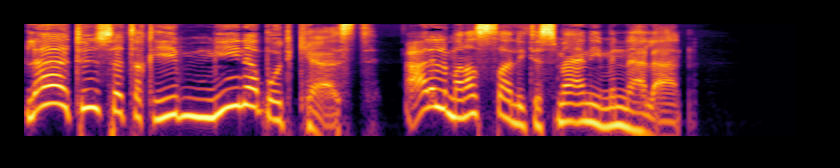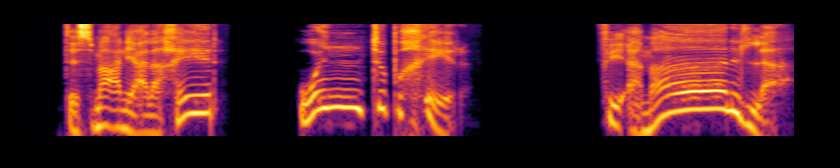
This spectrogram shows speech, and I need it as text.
لا تنسى تقييم مينا بودكاست على المنصة اللي تسمعني منها الآن. تسمعني على خير وأنت بخير. في أمان الله.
